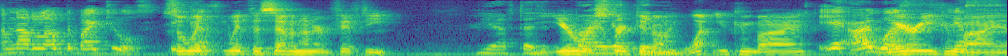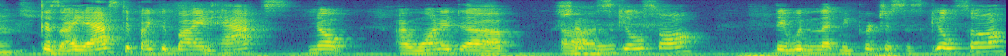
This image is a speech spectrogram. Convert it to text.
I'm not allowed to buy tools. So with with the 750, You have to. you're buy what restricted on what you can buy, yeah, I was where you can buy it. because I asked if I could buy an axe. No, I wanted uh, uh, a, a skill saw. They wouldn't let me purchase a skill saw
